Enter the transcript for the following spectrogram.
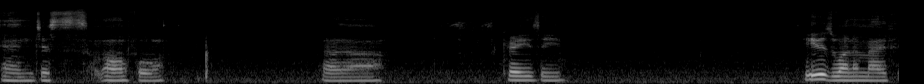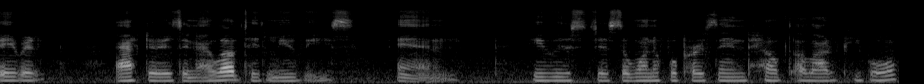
and just awful. But, uh, it's crazy. He was one of my favorite actors, and I loved his movies. And he was just a wonderful person, helped a lot of people,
